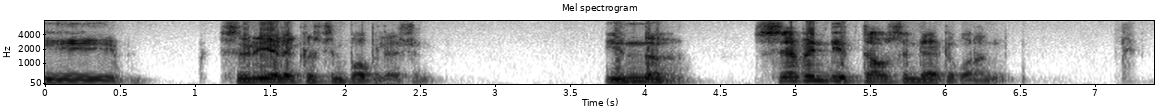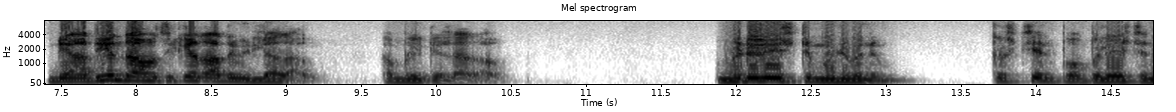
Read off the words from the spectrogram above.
ഈ സിറിയയിലെ ക്രിസ്ത്യൻ പോപ്പുലേഷൻ ഇന്ന് സെവന്റി തൗസൻഡ് ആയിട്ട് കുറഞ്ഞു. ഇനി അധികം താമസിക്കാതെ അതും ഇല്ലാതാവും കംപ്ലീറ്റ് ഇല്ലാതാവും. മിഡിൽ ഈസ്റ്റ് മുഴുവനും ക്രിസ്ത്യൻ പോപ്പുലേഷൻ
